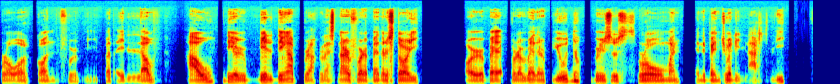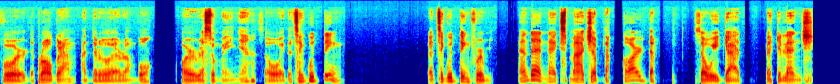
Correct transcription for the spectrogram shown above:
pro or con for me, but I love how they're building up Brock Lesnar for a better story. or for a better feud versus Roman and eventually Lashley for the program at the Royal Rumble or WrestleMania. So that's a good thing. That's a good thing for me. And then next match of the card. So we got Becky Lynch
